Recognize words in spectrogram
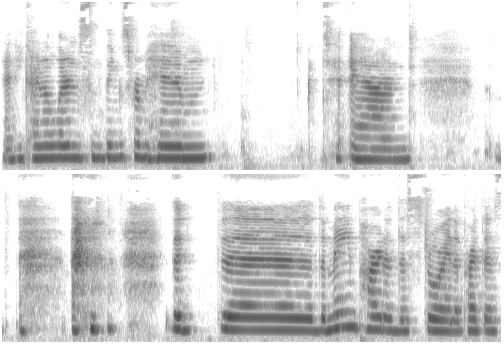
and he kind of learns some things from him and the the the main part of the story the part that's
